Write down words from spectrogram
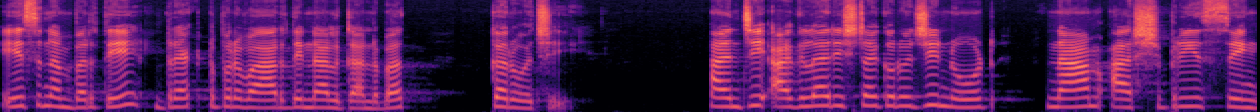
ਇਸ ਨੰਬਰ ਤੇ ਡਾਇਰੈਕਟ ਪਰਿਵਾਰ ਦੇ ਨਾਲ ਗੱਲਬਾਤ ਕਰੋ ਜੀ। ਹਾਂਜੀ, ਅਗਲਾ ਰਿਸ਼ਤਾ ਕਰੋ ਜੀ ਨੋਟ ਨਾਮ ਅਰਸ਼ਪ੍ਰੀਤ ਸਿੰਘ।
